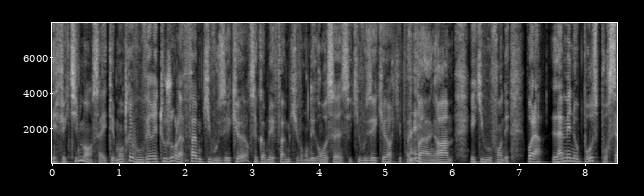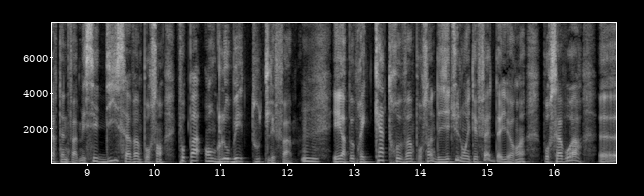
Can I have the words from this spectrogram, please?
Effectivement, ça a été montré. Vous verrez toujours la femme qui vous écœure. C'est comme les femmes qui vont des grossesses et qui vous écœurent, qui prennent pas un gramme et qui vous font des. Voilà, la ménopause pour certaines femmes. Et c'est 10 à 20% Il faut pas englober toutes les femmes. Mhm. Et à peu près 80% des études ont été faites d'ailleurs hein, pour savoir euh,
